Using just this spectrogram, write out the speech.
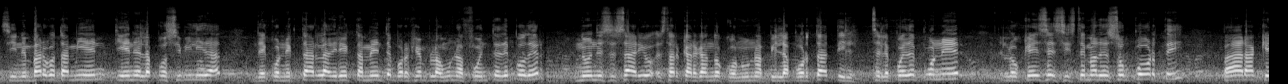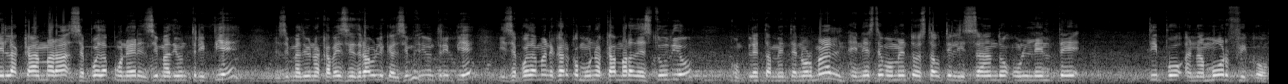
Sin embargo, también tiene la posibilidad de conectarla directamente, por ejemplo, a una fuente de poder. No es necesario estar cargando con una pila portátil. Se le puede poner lo que es el sistema de soporte para que la cámara se pueda poner encima de un tripié, encima de una cabeza hidráulica, encima de un tripié y se pueda manejar como una cámara de estudio completamente normal. En este momento está utilizando un lente tipo anamórfico.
